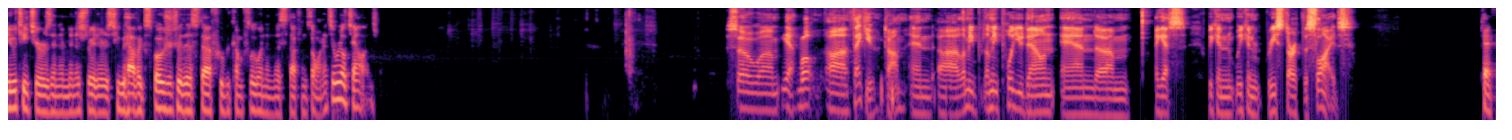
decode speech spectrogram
new teachers and administrators who have exposure to this stuff, who become fluent in this stuff and so on. It's a real challenge. So um, yeah, well, uh, thank you, Tom, and uh, let me let me pull you down, and um, I guess we can we can restart the slides. Okay.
